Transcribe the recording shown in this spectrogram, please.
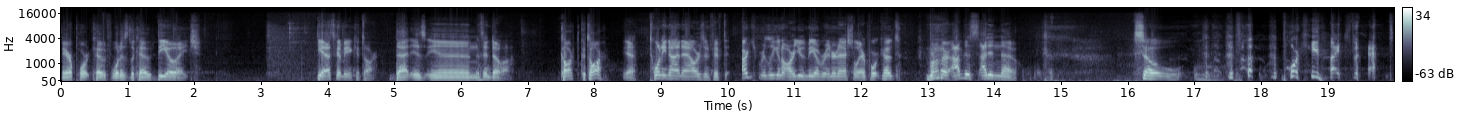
airport code? What is the code? DOH. Yeah, that's going to be in Qatar. That is in It's in Doha. Car- Qatar. Yeah, 29 hours and 50. Are you really going to argue with me over international airport codes? Brother, I'm just I didn't know. So, Borky likes that.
